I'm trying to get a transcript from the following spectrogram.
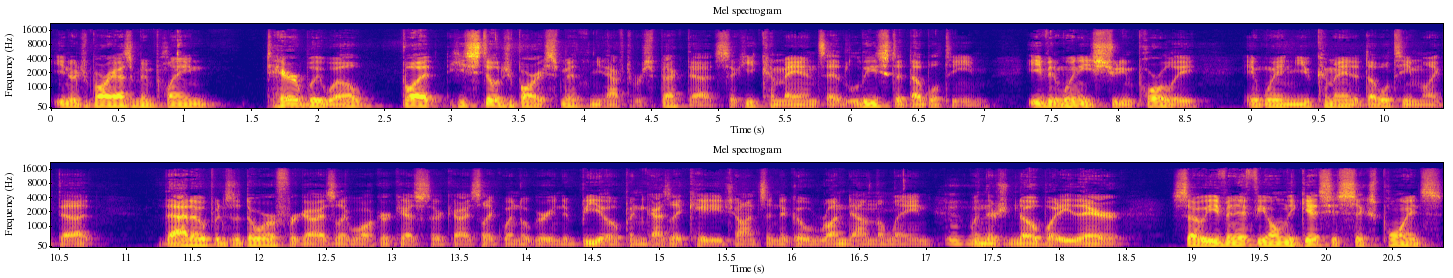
You know, Jabari hasn't been playing terribly well, but he's still Jabari Smith, and you have to respect that. So he commands at least a double team, even when he's shooting poorly. And when you command a double team like that, that opens the door for guys like Walker Kessler, guys like Wendell Green to be open, guys like KD Johnson to go run down the lane mm-hmm. when there's nobody there. So even if he only gets you six points,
